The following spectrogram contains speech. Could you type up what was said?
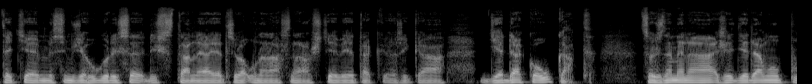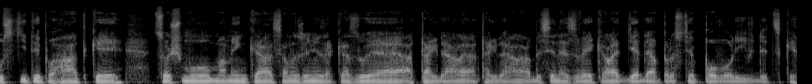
teď je myslím, že Hugo, když, se, když stane a je třeba u nás na návštěvě, tak říká děda koukat. Což znamená, že děda mu pustí ty pohádky, což mu maminka samozřejmě zakazuje a tak dále a tak dále, aby si nezvyk, ale děda prostě povolí vždycky.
